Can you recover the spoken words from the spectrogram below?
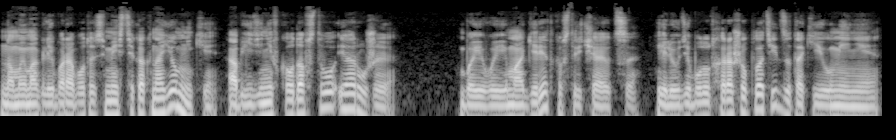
Но мы могли бы работать вместе как наемники, объединив колдовство и оружие. Боевые маги редко встречаются, и люди будут хорошо платить за такие умения».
